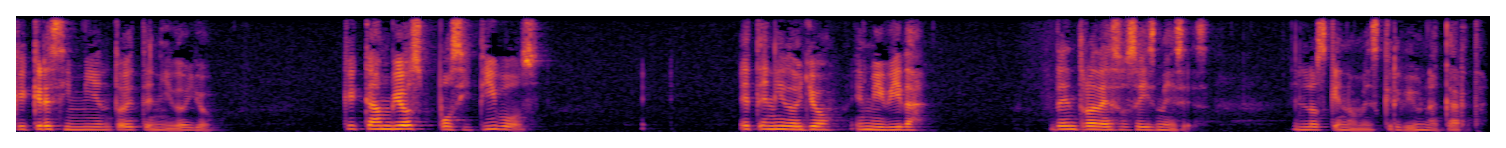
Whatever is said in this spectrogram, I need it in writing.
qué crecimiento he tenido yo, qué cambios positivos he tenido yo en mi vida dentro de esos seis meses en los que no me escribí una carta.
